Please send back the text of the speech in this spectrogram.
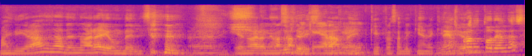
Mas graças a Deus não era eu um deles. eu não era nenhum dos saber dois. quem era Amém. quem. Porque pra saber quem era quem. Nem os eu- produtores dele dessa.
